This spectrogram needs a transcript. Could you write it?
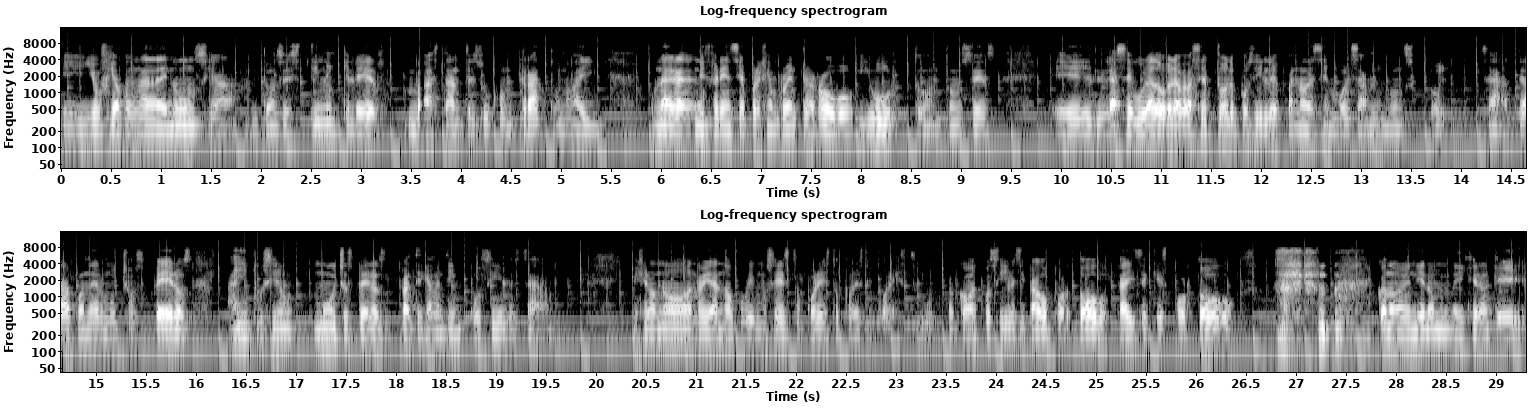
y yo fui a poner una denuncia, entonces tienen que leer bastante su contrato, ¿no? Hay una gran diferencia, por ejemplo, entre robo y hurto. Entonces, eh, la aseguradora va a hacer todo lo posible para no desembolsar ningún sol. O sea, te va a poner muchos peros. Ahí pusieron muchos peros, prácticamente imposibles. O sea, me dijeron, no, en realidad no cubrimos esto, por esto, por esto y por esto. Yo, pero ¿cómo es posible si pago por todo? Acá dice que es por todo. Cuando me vendieron me dijeron que,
